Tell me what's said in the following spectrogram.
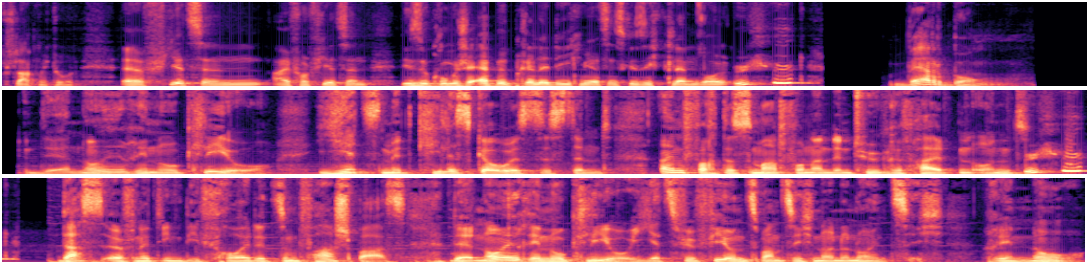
schlag mich tot. Äh, 14, iPhone 14, diese komische Apple-Brille, die ich mir jetzt ins Gesicht klemmen soll. Werbung der neue Renault Clio. Jetzt mit Keyless Go Assistant. Einfach das Smartphone an den Türgriff halten und das öffnet Ihnen die Freude zum Fahrspaß. Der neue Renault Clio jetzt für 24,99. Renault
